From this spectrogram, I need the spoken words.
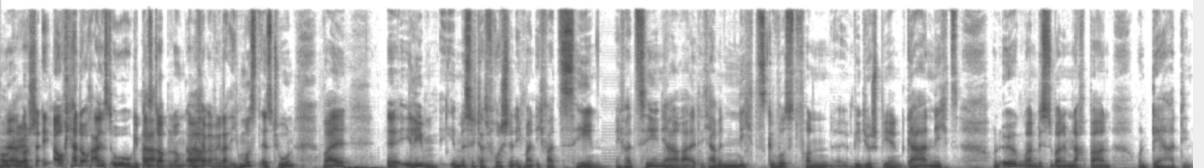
Okay. ne, auch, ich hatte auch Angst, oh, oh gibt es Ja. Doppelung, aber Ja. ich habe einfach gedacht, ich muss es tun, weil, äh, ihr Lieben, ihr müsst euch das vorstellen, ich meine, ich war zehn, ich war zehn Jahre alt, ich habe nichts gewusst von äh, Videospielen, gar nichts. Und irgendwann bist du bei einem Nachbarn und der hat den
